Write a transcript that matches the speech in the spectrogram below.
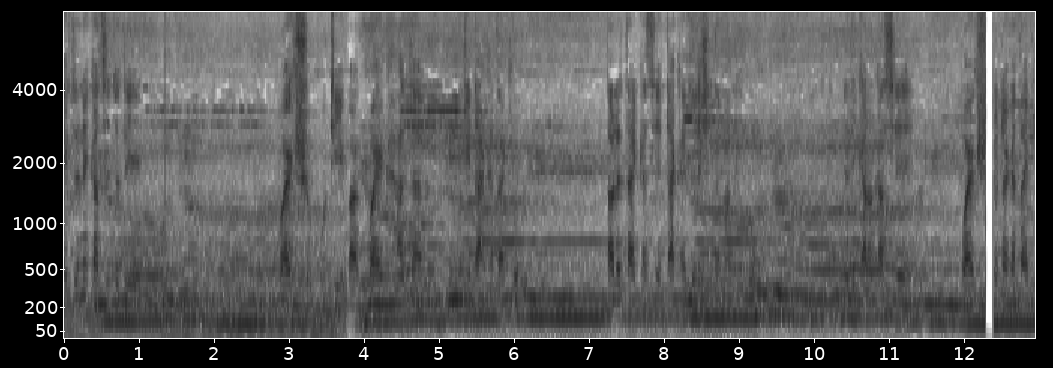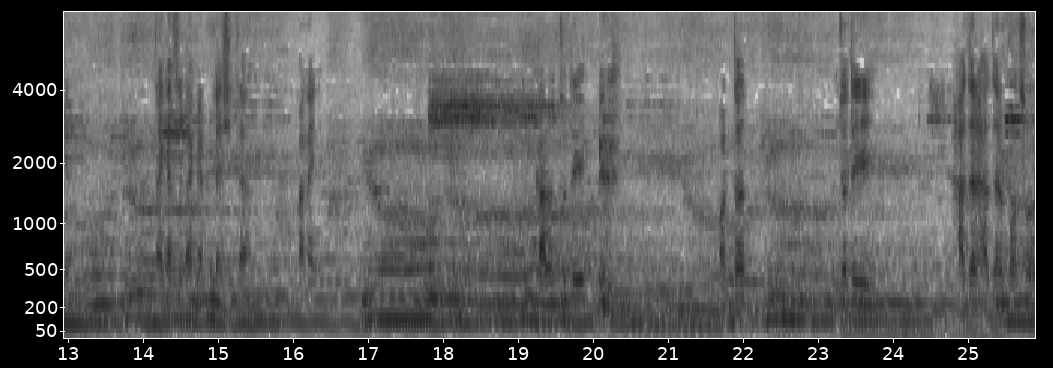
একজনের কাছে যদি কয়েকশো কোটি বা কয়েক হাজার কোটি টাকা থাকে, তাহলে তার কাছে টাকা দিলে সেটা মানে যদি কারও কাছে কয়েকশো টাকা থাকে, তার কাছে টাকা দিলে সেটা মানায় না কারও যদি, অর্থাৎ যদি হাজার হাজার বছর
